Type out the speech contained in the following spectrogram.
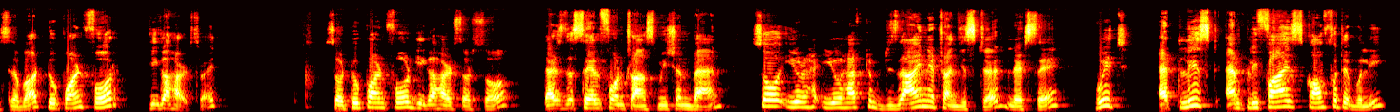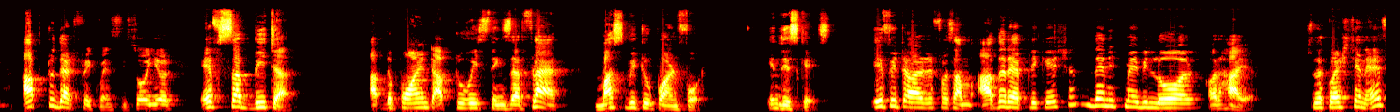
This is about 2.4 gigahertz, right? So 2.4 gigahertz or so, that's the cell phone transmission band. So you you have to design a transistor, let's say, which at least amplifies comfortably up to that frequency. So your f sub beta up the point up to which things are flat must be 2.4 in this case. If it are for some other application, then it may be lower or higher. So the question is,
